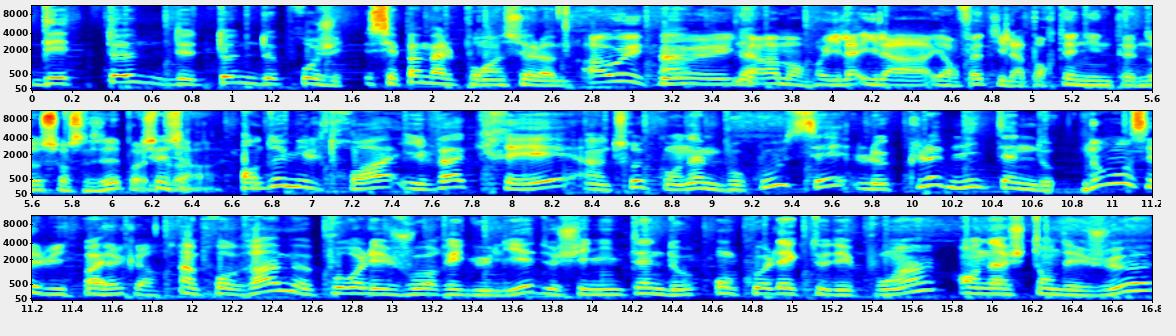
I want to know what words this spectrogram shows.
des tonnes de tonnes de projets. C'est pas mal pour un seul homme. Ah oui, Hein, oui, carrément. Il a, il a, et en fait, il a porté Nintendo sur ses épaules. C'est ça. En 2003, il va créer un truc qu'on aime beaucoup, c'est le Club Nintendo. Non, c'est lui. Ouais. D'accord. Un programme pour les joueurs réguliers de chez Nintendo. On collecte des points en achetant des jeux,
